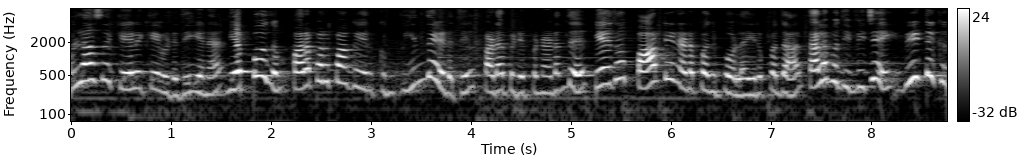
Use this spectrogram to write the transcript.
உல்லாச கேளிக்கை விடுதி என எப்போதும் பரபரப்பாக இருக்கும் இந்த இடத்தில் படப்பிடிப்பு நடந்து ஏதோ பார்ட்டி நடப்பது போல இருப்பதால் தளபதி விஜய் வீட்டுக்கு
